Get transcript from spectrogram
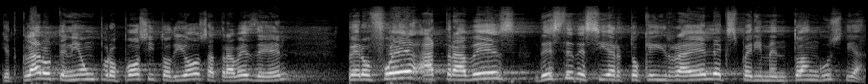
que claro tenía un propósito Dios a través de él, pero fue a través de este desierto que Israel experimentó angustia.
